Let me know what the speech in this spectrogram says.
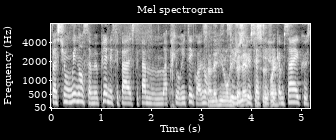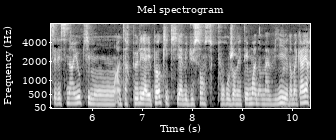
passion, oui, non, ça me plaît, mais c'est pas, c'est pas ma priorité, quoi. Non. C'est un alignement des C'est juste que ça se- s'est fait comme ça et que c'est les scénarios qui m'ont interpellée à l'époque et qui avaient du sens pour où j'en étais moi dans ma vie et dans ma carrière.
